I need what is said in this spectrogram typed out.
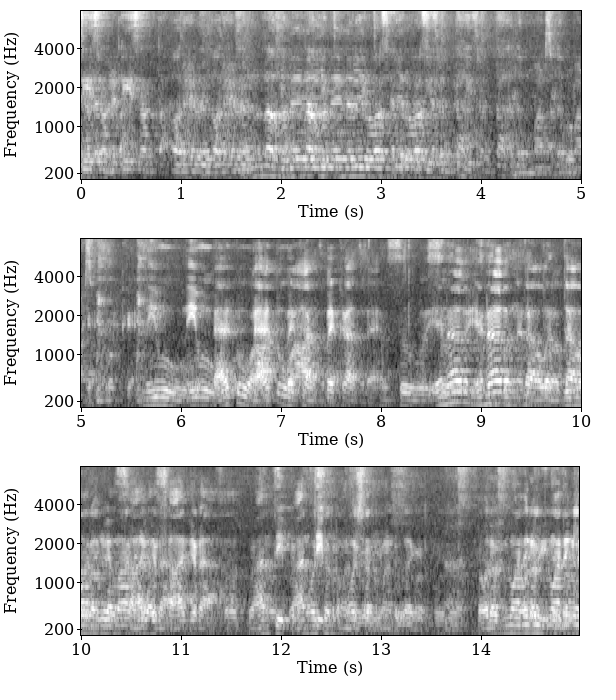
ಸೆಲೆಬ್ರಿಟೀಸ್ ಅಂತ ಅವ್ರು ಹೇಳಿದ್ರು ಅವ್ರು ನನ್ನ ಹೃದಯದ ಹೃದಯದಲ್ಲಿರುವ ಸೆಲೆಬ್ರಿಟೀಸ್ ಅಂತ ಅಂತ ಅದನ್ನ ಮಾಡಿಸ್ಕೊಂಡು ಮಾಡಿಸ್ಕೊಂಡು ಓಕೆ. ನೀವು ನೀವು ಟ್ಯಾಟೂ ಹಾಕ್ಬೇಕಾದ್ರೆ. ಸಾಗರ. ಸಾಗರ, ಕ್ರಾಂತಿ ಕ್ರಾಂತಿ ಪ್ರಮೋಷನ್ ಮಾಡೋದಾಗಿರ್ಬೋದು. ಅವ್ರ ಅಭಿಮಾನಿಗಳು ಅಭಿಮಾನಿಗಳು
